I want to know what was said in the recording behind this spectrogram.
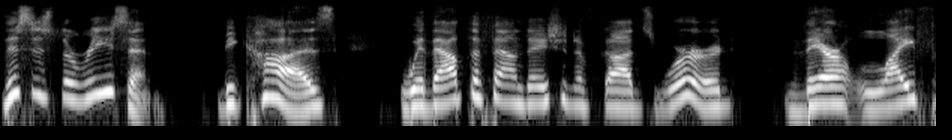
this is the reason because without the foundation of God's word, their life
